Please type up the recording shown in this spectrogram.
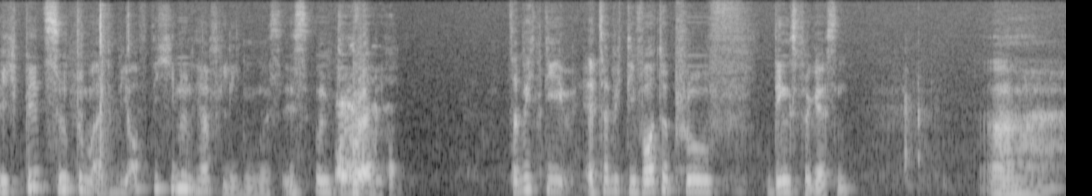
Ich bin so dumm, Alter, wie oft ich hin und her fliegen muss. Ist unglaublich. Jetzt habe ich die... Jetzt habe ich die Waterproof Dings vergessen. Ah,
